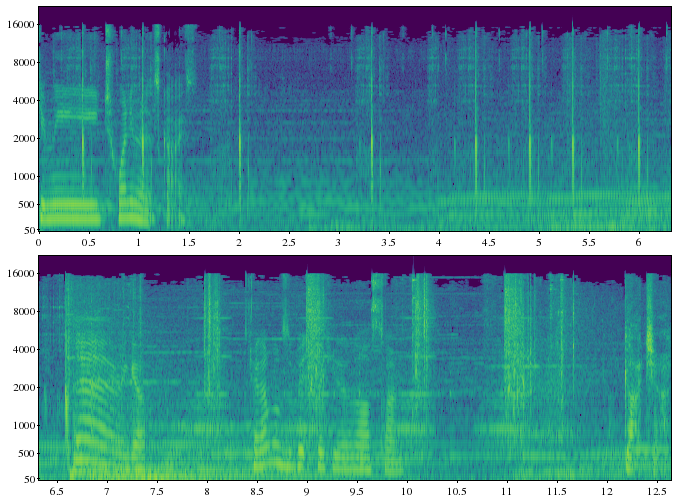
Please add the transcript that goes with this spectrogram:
Give me 20 minutes, guys. There we go. Okay, that one's a bit trickier than last time. Gotcha.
